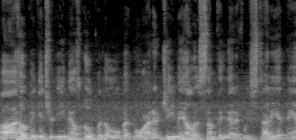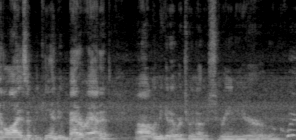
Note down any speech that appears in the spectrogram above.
I hope it gets your emails opened a little bit more. I know Gmail is something that if we study it and analyze it we can do better at it. Uh, let me get over to another screen here real quick.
